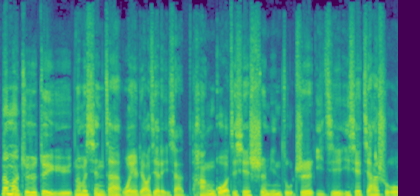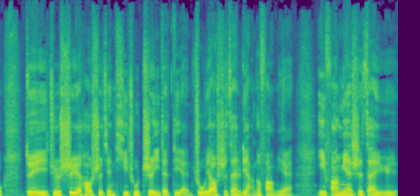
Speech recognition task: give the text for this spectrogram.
那么就是对于那么现在我也了解了一下韩国这些市民组织以及一些家属对就是世越号事件提出质疑的点，主要是在两个方面，一方面是在于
